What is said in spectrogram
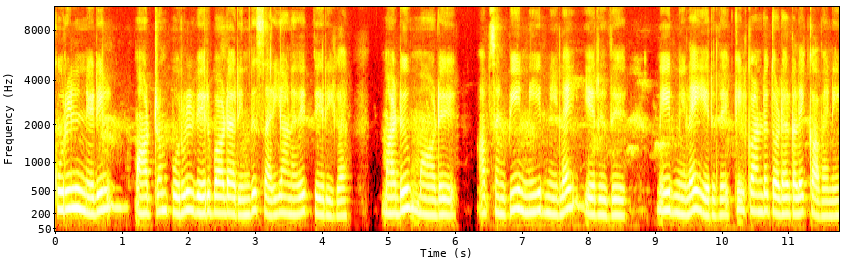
குரில் நெடில் மாற்றம் பொருள் வேறுபாடு அறிந்து சரியானதை தெரிக. மடு மாடு. ஆப்ஷன் பி நீர்நிலை எருது. நீர்நிலை எருது. கீழ்காண்ட தொடர்களை கவனி.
